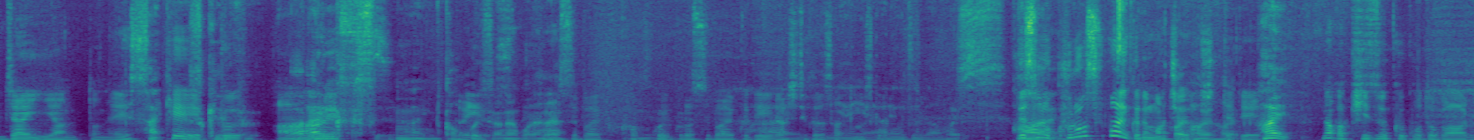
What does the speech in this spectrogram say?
GIANT の Escape RX、うんかっこいいですよねこれね。クロスバイクかっこいいクロスバイクでいらしてくださってますけど、い。やい。でそのはいクロスバイクで街を走ってて、はい、なんか気づくことがあるっ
